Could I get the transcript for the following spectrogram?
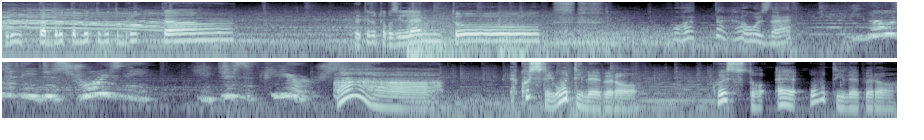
Brutta, brutta, brutta, brutta, brutta. Perché è tutto così lento? What the hell was that? He knows if he destroys me, he disappears. Ah! E questo è utile però. Questo è utile però.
